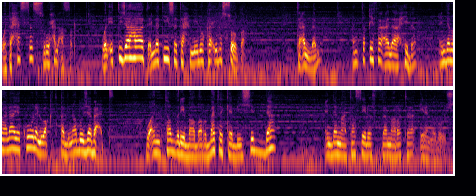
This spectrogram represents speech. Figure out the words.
وتحسس روح العصر. والاتجاهات التي ستحملك إلى السلطة. تعلم أن تقف على حدة عندما لا يكون الوقت قد نضج بعد. وأن تضرب ضربتك بشدة عندما تصل الثمرة إلى النضوج.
